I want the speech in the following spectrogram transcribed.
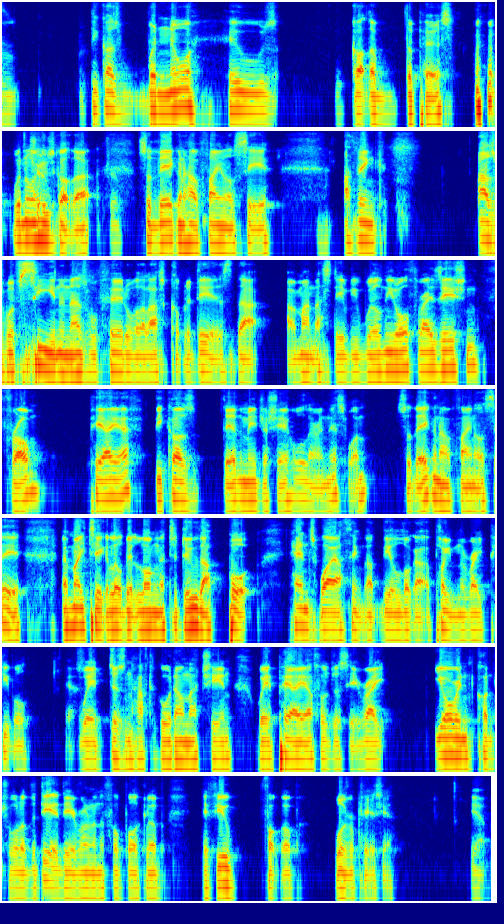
because we know who's got the the purse. we know True. who's got that. True. So they're gonna have final say. I think as we've seen and as we've heard over the last couple of days that Amanda Staveley will need authorization from PIF because they're the major shareholder in this one. So they're going to have final say. It might take a little bit longer to do that, but hence why I think that they'll look at appointing the right people Yes. where it doesn't have to go down that chain, where PIF will just say, right, you're in control of the day to day running of the football club. If you fuck up, we'll replace you. Yeah.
